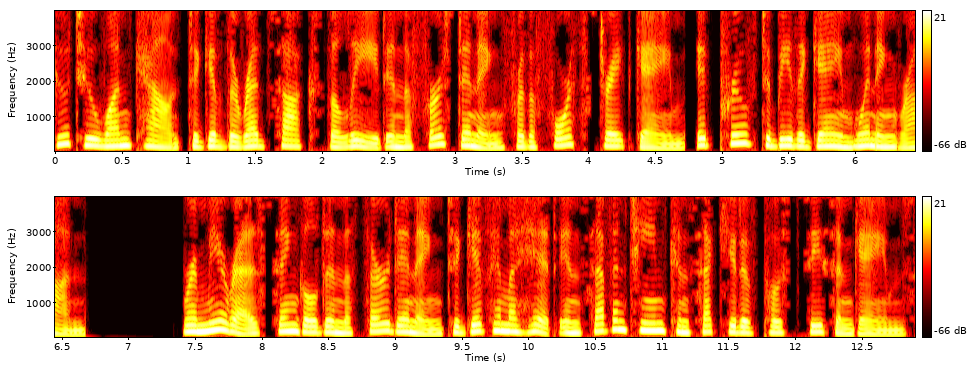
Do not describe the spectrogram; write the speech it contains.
2–1 count to give the Red Sox the lead in the first inning for the fourth straight game, it proved to be the game-winning run. Ramirez singled in the third inning to give him a hit in 17 consecutive postseason games.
